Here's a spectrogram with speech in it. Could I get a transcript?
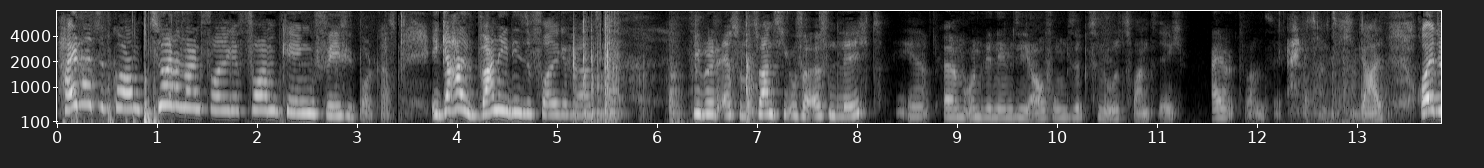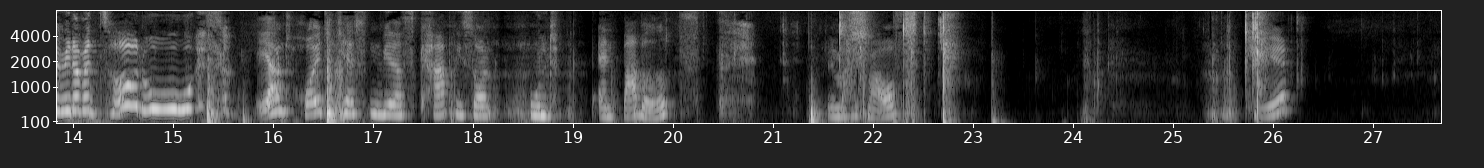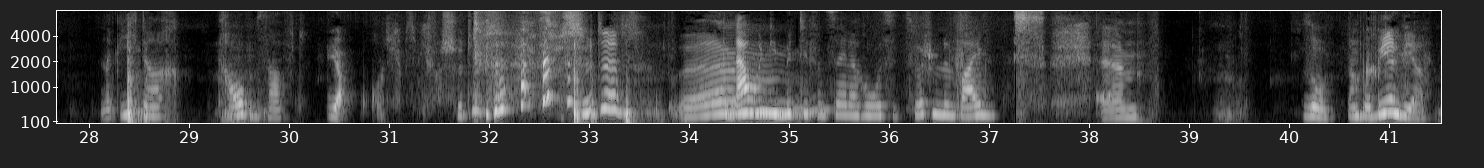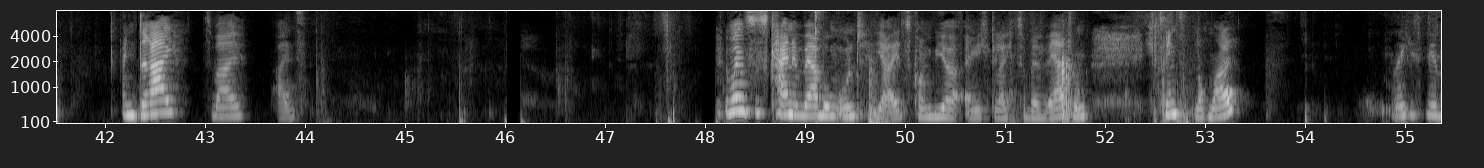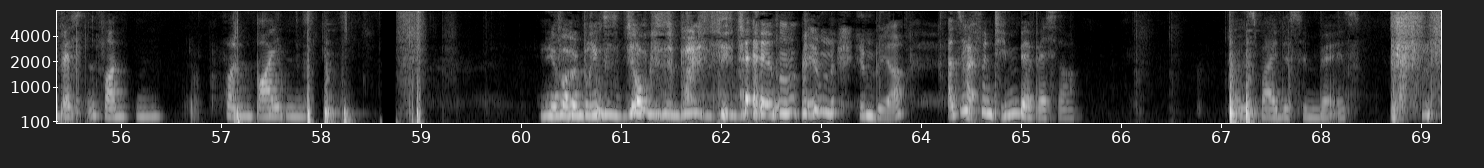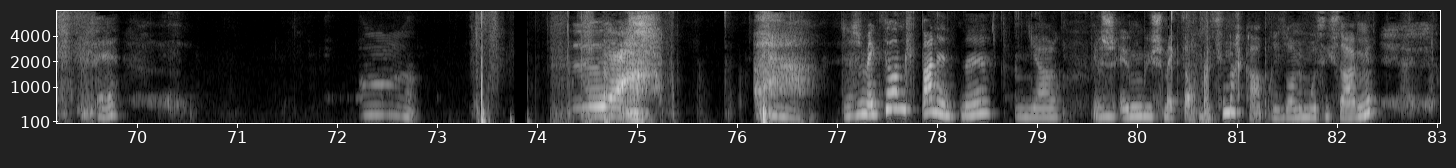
Hi und herzlich willkommen zu einer neuen Folge vom King Fefi Podcast. Egal wann ihr diese Folge hört, sie wird erst um 20 Uhr veröffentlicht Ja, ähm, und wir nehmen sie auf um 17.20 Uhr. 21. 21, egal. Heute wieder mit Zano. Ja. Und heute testen wir das Capri Sun und and Bubbles. Wir machen es mal auf. Okay. Das riecht nach Traubensaft. Ja. Oh Gott, ich habe es mich verschüttet. verschüttet. Ähm, Genau in die Mitte von seiner Hose, zwischen den Beinen. Ähm, so, dann probieren wir. In 3, 2, 1. Übrigens ist keine Werbung und ja, jetzt kommen wir eigentlich gleich zur Bewertung. Ich trinke es jetzt nochmal. Welches wir am besten fanden. Von beiden. Mir war übrigens ein Joke, die sind beides dieselben im Himbeer. Also ich finde Himbeer besser. Weil es beides Himbeer ist. Hä? Das schmeckt so entspannend, ne? Ja, es, irgendwie schmeckt es auch ein bisschen nach Capri-Sonne, muss ich sagen.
